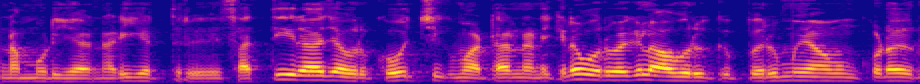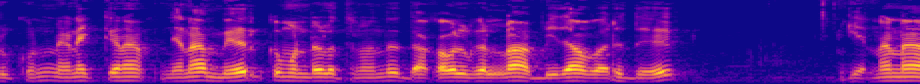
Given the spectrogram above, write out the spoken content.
நம்முடைய நடிகர் திரு சத்யராஜ் அவர் கோச்சிக்க மாட்டார்னு நினைக்கிறேன். ஒரு வகையில் அவருக்கு பெருமையாகவும் கூட இருக்கும்னு நினைக்கிறேன். ஏன்னா மேற்கு மண்டலத்தில் வந்து தகவல்கள்லாம் அப்படி தான் வருது. என்னென்னா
